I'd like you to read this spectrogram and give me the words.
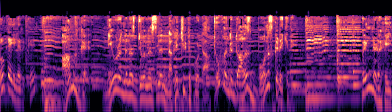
என் கையில இருக்கு. ஆமாங்க. நியூ ரங்கனஸ் ஜுவல்லர்ஸ்ல நகைச்சீட்டு போட்டா டூ ஹண்ட்ரட் டாலர்ஸ் போனஸ் கிடைக்குது. பெண்ணழகை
